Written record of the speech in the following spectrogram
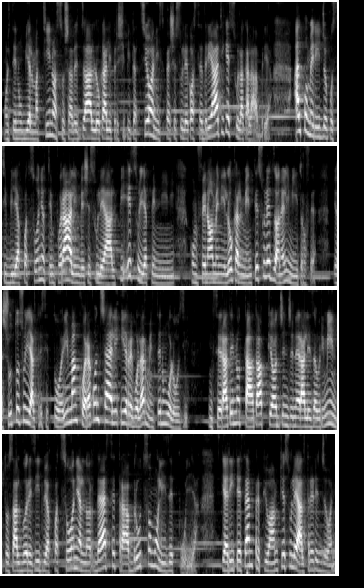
Molte nubi al mattino associate già a locali precipitazioni, specie sulle coste adriatiche e sulla Calabria. Al pomeriggio possibili acquazzoni o temporali invece sulle Alpi e sugli Appennini, con fenomeni localmente sulle zone limitrofe. Più asciutto sugli altri settori, ma ancora con cieli irregolarmente nuvolosi. In serata e nottata piogge in generale esaurimento, salvo residui acquazzoni al nord-est tra Abruzzo, Molise e Puglia, schiarite sempre più ampie sulle altre regioni.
